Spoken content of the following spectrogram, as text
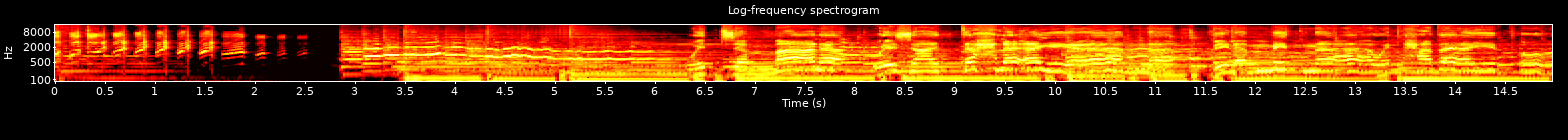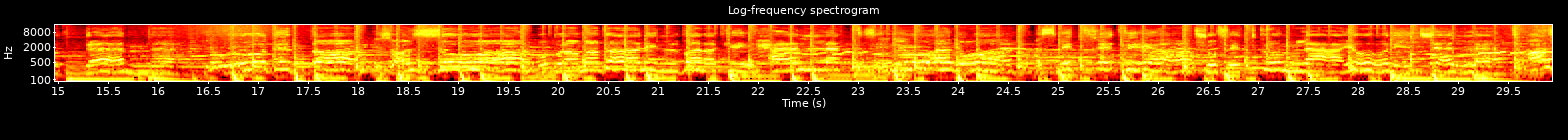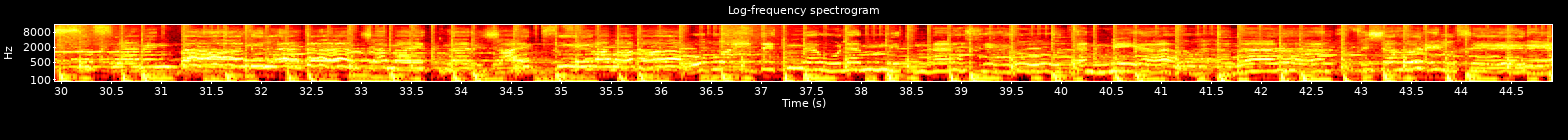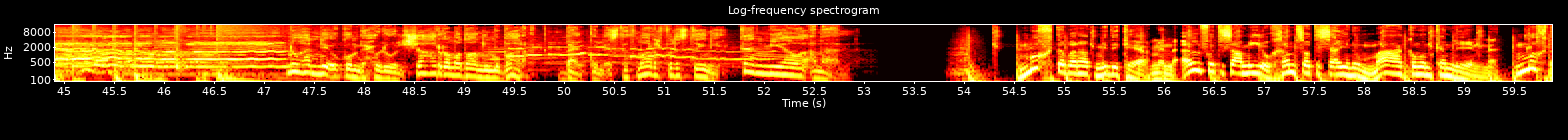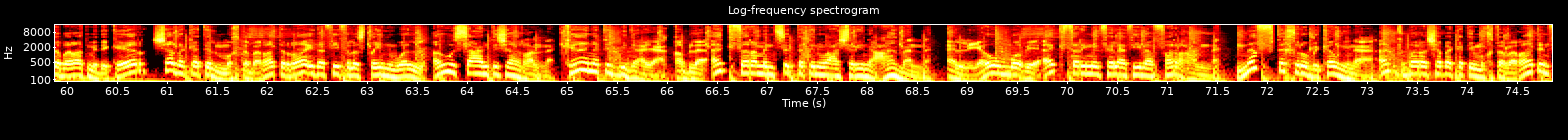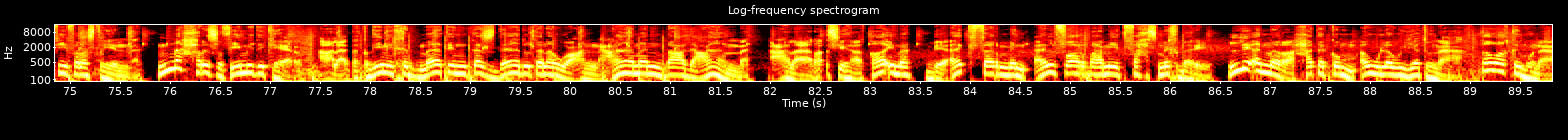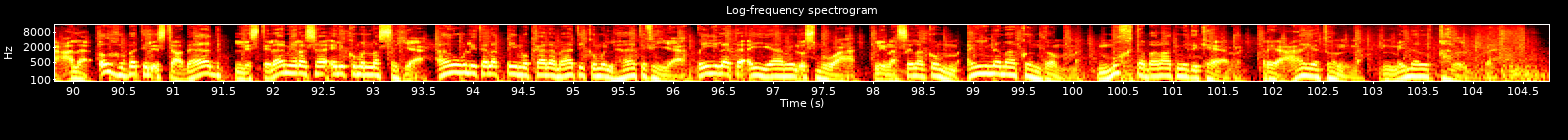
وتجمعنا ورجعت تحلى أيامنا بلمتنا والحبايب قدامنا. so نهنئكم بحلول شهر رمضان المبارك. بنك الاستثمار الفلسطيني. تنمية وأمان. مختبرات ميديكير من 1995 ومعكم مكملين. مختبرات ميديكير شبكة المختبرات الرائدة في فلسطين والأوسع انتشارا. كانت البداية قبل أكثر من 26 عاما. اليوم وبأكثر من 30 فرعا. نفتخر بكوننا أكبر شبكة مختبرات في فلسطين. نحرص في ميديكير على تقديم خدمات تزداد تنوعا عاما بعد عام. على رأسها قائمة بأكثر من من 1400 فحص مخبري لأن راحتكم أولويتنا. طواقمنا على أهبة الاستعداد لاستلام رسائلكم النصية أو لتلقي مكالماتكم الهاتفية طيلة أيام الأسبوع. لنصلكم أينما كنتم. مختبرات ميديكير رعاية من القلب.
